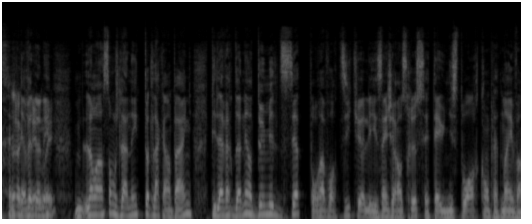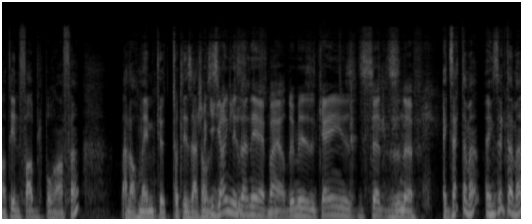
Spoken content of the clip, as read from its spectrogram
il avait donné oui. le mensonge de l'année, toute la campagne. Puis il l'avait redonné en 2017 pour avoir dit que les ingérences russes étaient une histoire complètement inventée, une fable pour enfants. Alors même que toutes les agences... Qui gagne de les années impaires. 2015, 17, 19. Exactement, exactement.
